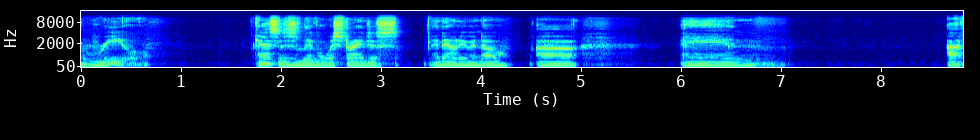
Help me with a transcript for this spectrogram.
real. Cats is living with strangers and they don't even know. Uh, and I,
